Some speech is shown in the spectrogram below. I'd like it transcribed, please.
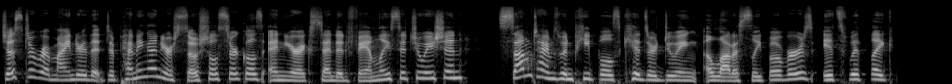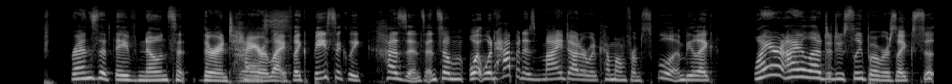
just a reminder that depending on your social circles and your extended family situation, sometimes when people's kids are doing a lot of sleepovers, it's with like friends that they've known since their entire Yes. life, like basically cousins. And so what would happen is my daughter would come home from school and be like, "Why aren't I allowed to do sleepovers? Like so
